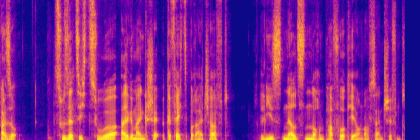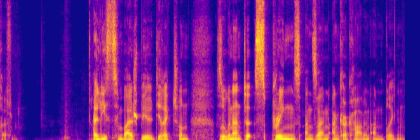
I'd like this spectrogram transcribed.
Also, zusätzlich zur allgemeinen Gefechtsbereitschaft ließ Nelson noch ein paar Vorkehrungen auf seinen Schiffen treffen. Er ließ zum Beispiel direkt schon sogenannte Springs an seinen Ankerkabeln anbringen.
